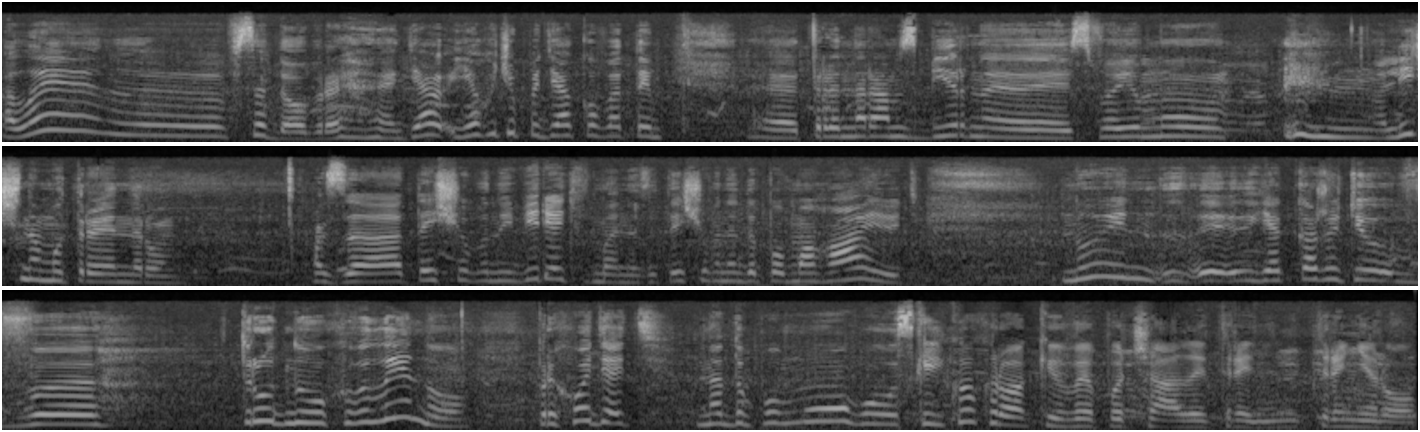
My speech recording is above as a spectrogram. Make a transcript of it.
Але е, все добре. Я, я хочу подякувати тренерам збірної, своєму лічному тренеру за те, що вони вірять в мене, за те, що вони допомагають. Ну і е, як кажуть, в трудну хвилину приходять на допомогу. Скількох років ви почали тренування?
